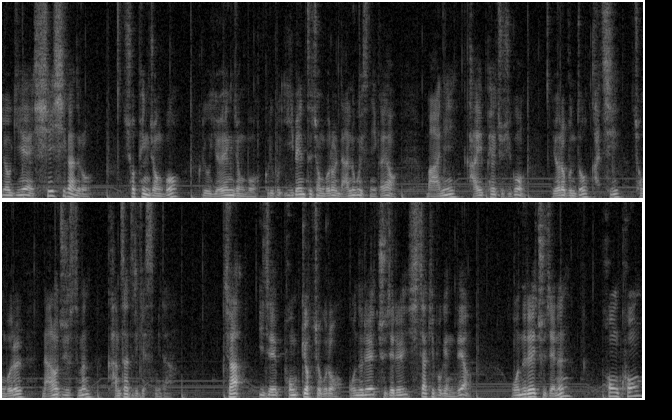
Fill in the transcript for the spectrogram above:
여기에 실시간으로 쇼핑 정보 그리고 여행 정보 그리고 이벤트 정보를 나누고 있으니까요 많이 가입해 주시고 여러분도 같이 정보를 나눠 주셨으면 감사드리겠습니다. 자, 이제 본격적으로 오늘의 주제를 시작해 보겠는데요. 오늘의 주제는 홍콩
